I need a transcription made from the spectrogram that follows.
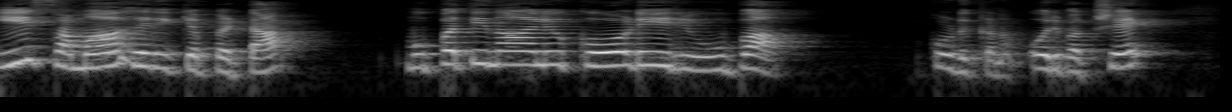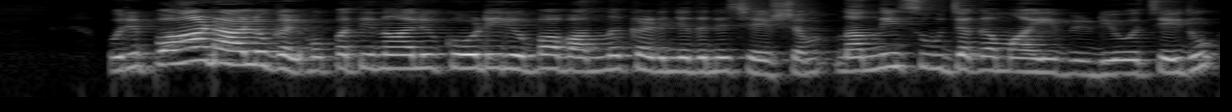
ഈ സമാഹരിക്കപ്പെട്ട മുപ്പത്തിനാല് കോടി രൂപ കൊടുക്കണം. ഒരു പക്ഷേ ഒരുപാട് ആളുകൾ മുപ്പത്തിനാല് കോടി രൂപ വന്നു കഴിഞ്ഞതിന് ശേഷം നന്ദി സൂചകമായി വീഡിയോ ചെയ്തു.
